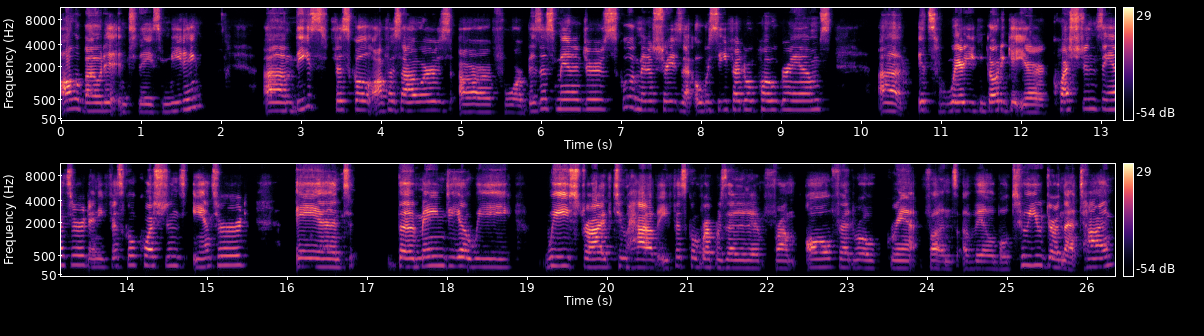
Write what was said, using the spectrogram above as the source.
all about it in today's meeting. Um, these fiscal office hours are for business managers, school administrators that oversee federal programs. Uh, it's where you can go to get your questions answered, any fiscal questions answered. And the main we we strive to have a fiscal representative from all federal grant funds available to you during that time.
